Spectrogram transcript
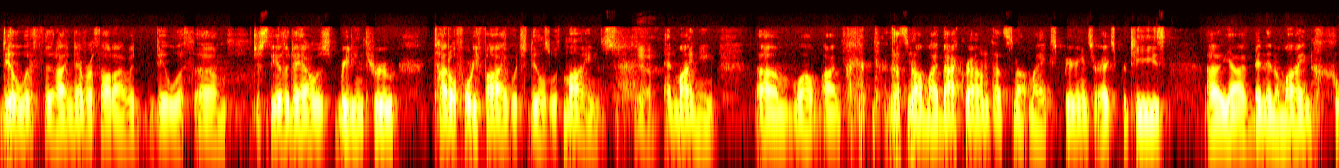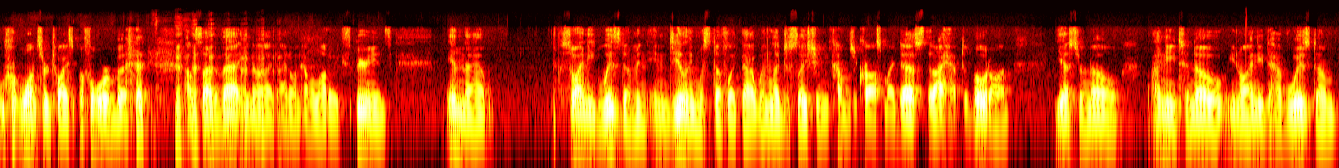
deal with that I never thought I would deal with. Um, just the other day, I was reading through Title 45, which deals with mines yeah. and mining. Um, well, I'm, that's not my background. That's not my experience or expertise. Uh, yeah, I've been in a mine once or twice before, but outside of that, you know, I, I don't have a lot of experience in that. So I need wisdom in, in dealing with stuff like that when legislation comes across my desk that I have to vote on, yes or no. I need to know, you know, I need to have wisdom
